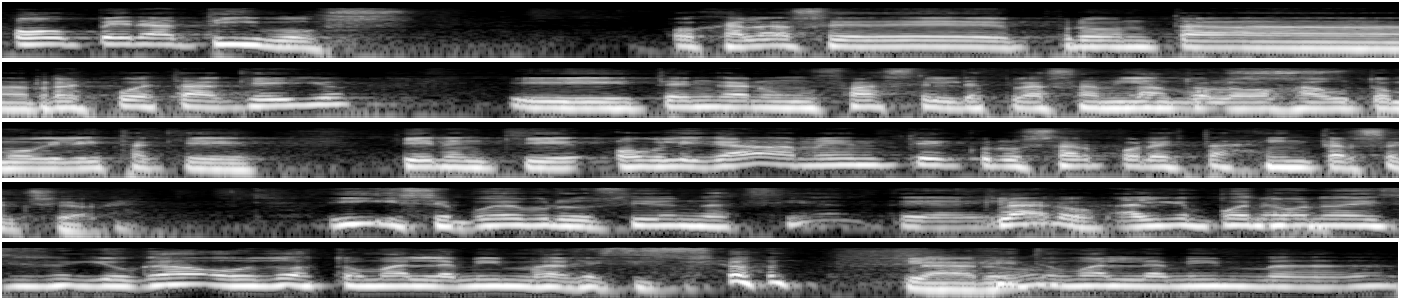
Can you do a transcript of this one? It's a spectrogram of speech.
operativos. Ojalá se dé pronta respuesta a aquello y tengan un fácil desplazamiento los automovilistas que tienen que obligadamente cruzar por estas intersecciones. Y, se puede producir un accidente. Claro. Alguien puede tomar una decisión equivocada o dos tomar la misma decisión. Claro. y tomar la misma.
